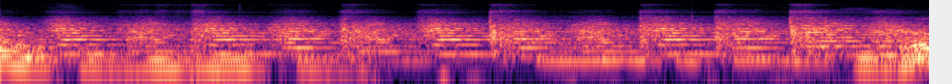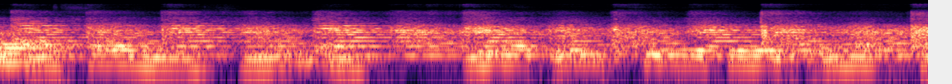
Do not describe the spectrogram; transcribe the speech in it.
Não, não, não. Não, não, não.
